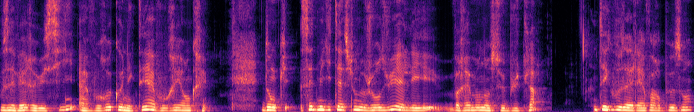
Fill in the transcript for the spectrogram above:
vous avez réussi à vous reconnecter, à vous réancrer. Donc cette méditation d'aujourd'hui, elle est vraiment dans ce but-là. Dès que vous allez avoir besoin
